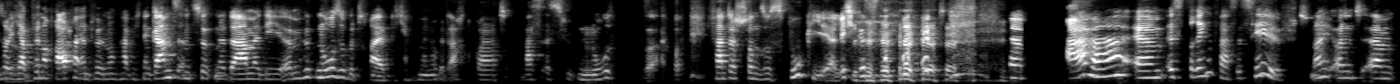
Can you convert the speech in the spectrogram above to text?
So, ich habe für eine Raucherentwöhnung habe ich eine ganz entzückende Dame, die ähm, Hypnose betreibt. Ich habe mir nur gedacht, Gott, was ist Hypnose? Ich fand das schon so spooky, ehrlich gesagt. ähm, aber ähm, es bringt was, es hilft. Ne? Und ähm,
